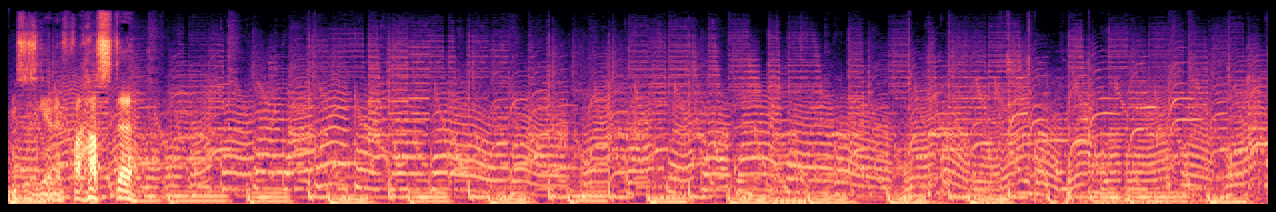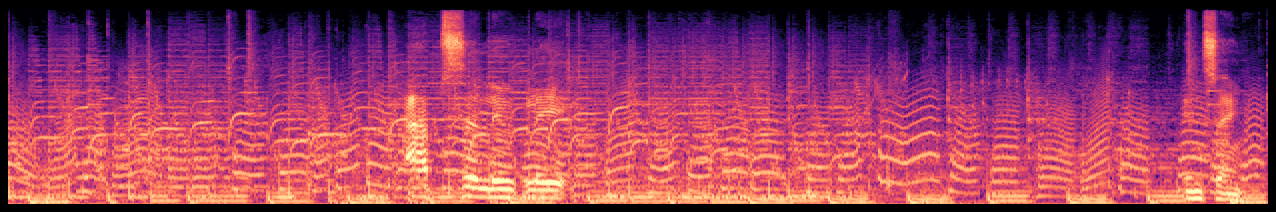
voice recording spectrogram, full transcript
This is getting faster. Absolutely insane.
